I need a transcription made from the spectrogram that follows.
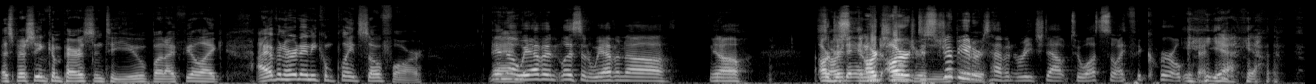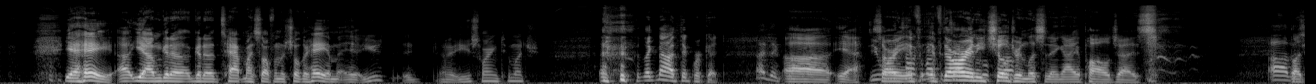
especially in comparison to you. But I feel like I haven't heard any complaints so far. Yeah, no, we haven't. Listen, we haven't. Uh, you know, our dis- our, our distributors or- haven't reached out to us, so I think we're okay. yeah, yeah, yeah. Hey, uh, yeah, I'm gonna gonna tap myself on the shoulder. Hey, am, are you are you swearing too much? like, no, I think we're good. I think. Uh, yeah. Sorry if, if the there are any technical stuff? children listening, I apologize. Ah, but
